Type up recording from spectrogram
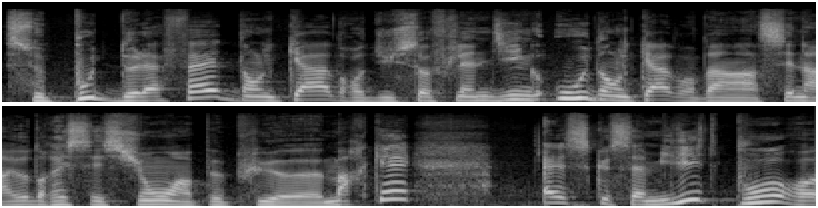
ce put de la Fed dans le cadre du soft landing ou dans le cadre d'un scénario de récession un peu plus euh, marqué, est-ce que ça milite pour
